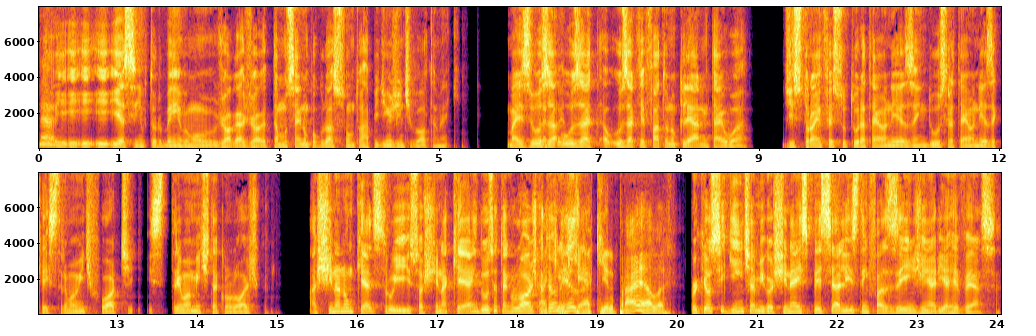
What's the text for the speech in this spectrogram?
Não, e, e, e, assim, tudo bem, vamos, joga, joga. Estamos saindo um pouco do assunto, rapidinho a gente volta, Mac. Mas usa, usa, usa artefato nuclear em Taiwan. Destrói a infraestrutura taiwanesa, a indústria taiwanesa que é extremamente forte, extremamente tecnológica. A China não quer destruir isso, a China quer a indústria tecnológica Aqui, taiwanesa. quer aquilo para ela. Porque é o seguinte, amigo, a China é especialista em fazer engenharia reversa.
